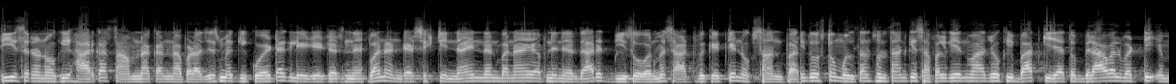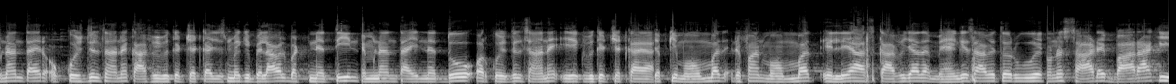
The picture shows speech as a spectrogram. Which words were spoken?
तीस रनों की हार का सामना करना पड़ा, जिसमें की कोयटा ग्लेडिएटर्स ने वन रन बनाए, अपने निर्धारित बीस ओवर में साठ विकेट के नुकसान पर। दोस्तों, मुल्तान सुल्तान की सफल गेंदबाजों की बात की जाए तो बिलावल भट्टी, इमरान ताहिर और कुशदिल शाह ने काफ़ी विकेट चटकाया जिसमें कि बिलावल भट्टी ने तीन, इमरान ताहिर ने दो और कुशदिल शाह ने एक विकेट चटकाया। जबकि मोहम्मद, इरफान मोहम्मद, इलियास काफ़ी ज़्यादा महँगे साबित हुए। उन्होंने साढ़े बारह की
